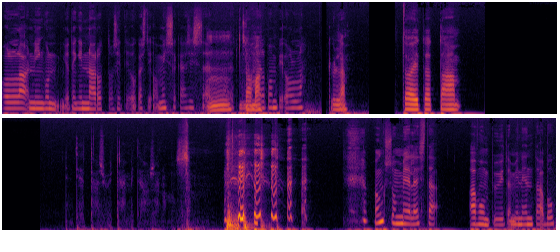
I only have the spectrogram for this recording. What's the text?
olla niin kun, jotenkin narut tosi tiukasti omissa käsissä, että Mm, et on helpompi olla. kyllä. Toi tota... En tiedä taas yhtään mitä on sanomassa. Onko sun mielestä avun pyytäminen tabu?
